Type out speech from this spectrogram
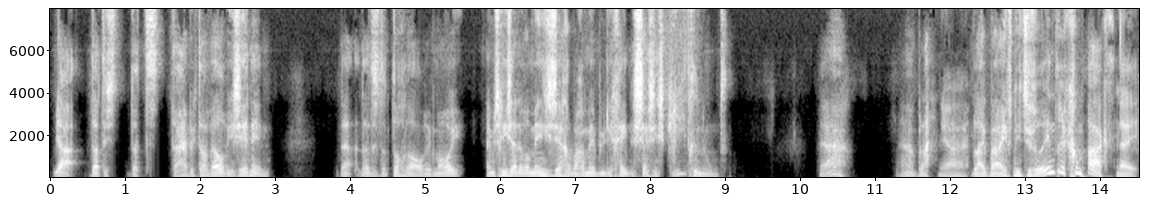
ja, dat is, dat, daar heb ik dan wel weer zin in. Da, dat is dan toch wel weer mooi. En misschien zijn er wel mensen die zeggen: waarom hebben jullie geen Assassin's Creed genoemd? Ja, ja, ja. blijkbaar heeft niet zoveel indruk gemaakt. Nee.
